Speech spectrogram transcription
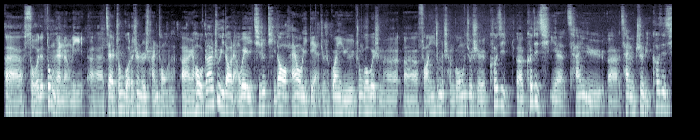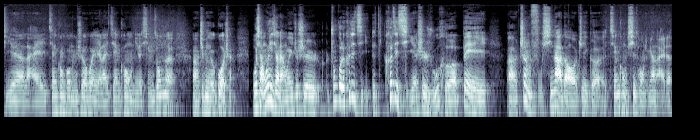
呃所谓的动员能力，呃，在中国的政治传统啊、呃，然后我刚刚注意到两位其实提到还有一点，就是关于中国为什么呃防疫这么成功，就是科技呃科技企业参与呃参与治理科技企业来监控公民社会，来监控你的行踪的啊、呃、这么一个过程。我想问一下两位，就是中国的科技企科技企业是如何被呃政府吸纳到这个监控系统里面来的？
